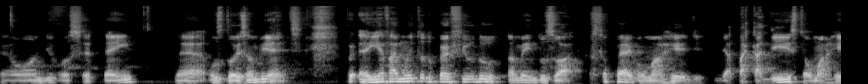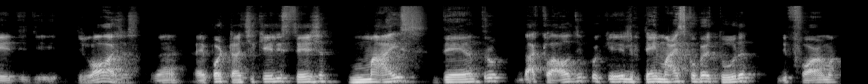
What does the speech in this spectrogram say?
é onde você tem né, os dois ambientes. Aí vai muito do perfil do, também do usuário. Se eu pego uma rede de atacadista, uma rede de, de lojas, né, é importante que ele esteja mais dentro da cloud, porque ele tem mais cobertura de forma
